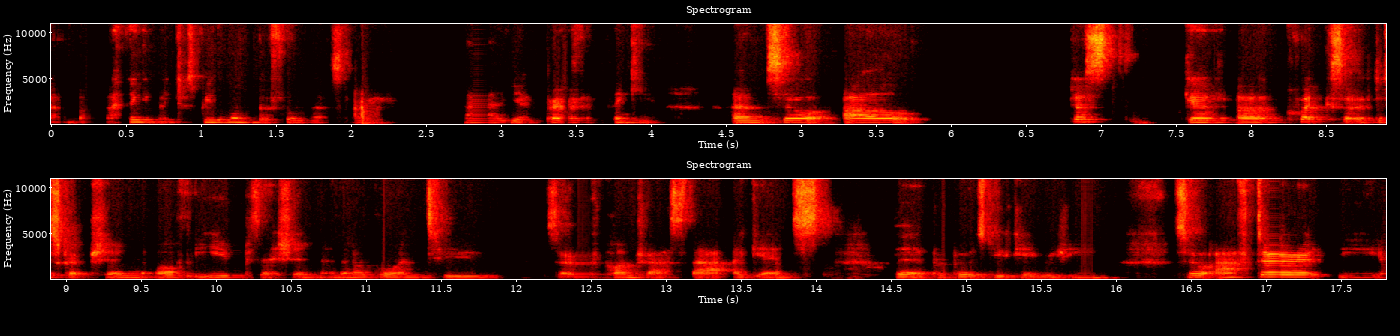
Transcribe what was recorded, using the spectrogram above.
um, I think it might just be the one before that, sorry. Uh, yeah, perfect, thank you. Um, so I'll just give a quick sort of description of the EU position and then I'll go on to sort of contrast that against the proposed UK regime. So after the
